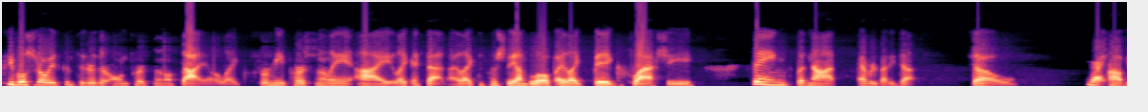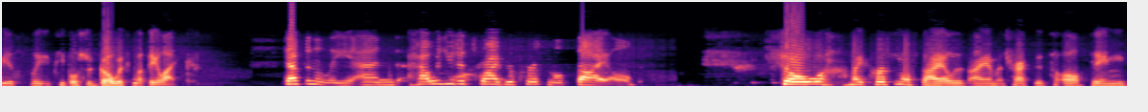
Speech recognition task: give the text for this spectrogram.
people should always consider their own personal style. Like for me personally, I like I said, I like to push the envelope. I like big, flashy things, but not everybody does. So, right. obviously, people should go with what they like. Definitely. And how would you describe your personal style? So, my personal style is I am attracted to all things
